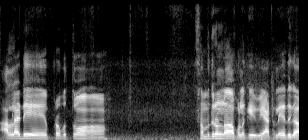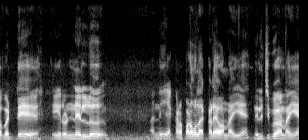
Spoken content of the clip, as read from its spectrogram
ఆల్రెడీ ప్రభుత్వం సముద్రం లోపలికి వేట లేదు కాబట్టి ఈ రెండు నెలలు అన్నీ ఎక్కడ పడవలు ఎక్కడే ఉన్నాయి నిలిచిపోయి ఉన్నాయి.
